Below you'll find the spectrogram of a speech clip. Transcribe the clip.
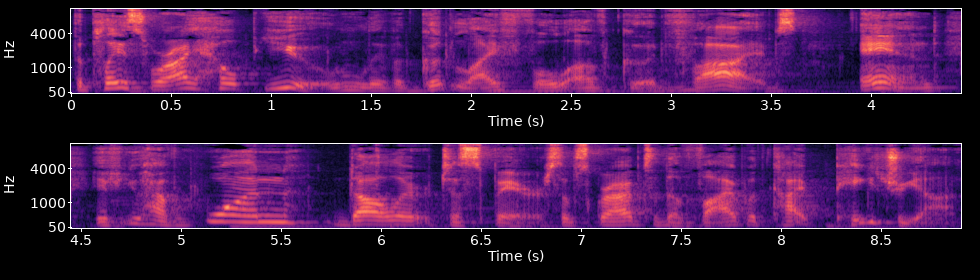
the place where I help you live a good life full of good vibes. And if you have $1 to spare, subscribe to the Vibe with Ky Patreon.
